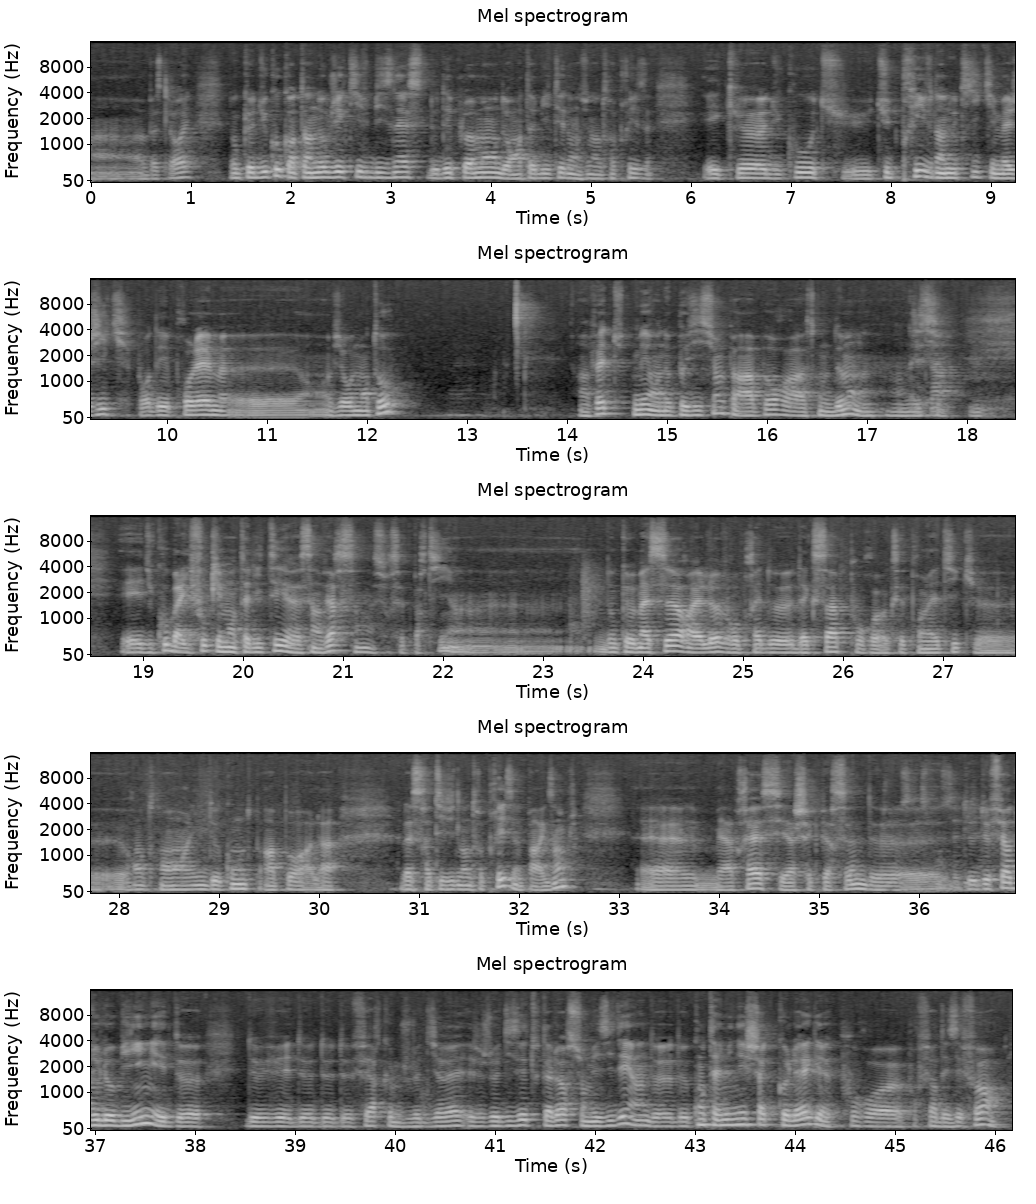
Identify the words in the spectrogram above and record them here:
on va se leurrer. Donc, euh, du coup, quand tu as un objectif business de déploiement, de rentabilité dans une entreprise, et que du coup, tu, tu te prives d'un outil qui est magique pour des problèmes environnementaux, en fait, tu te mets en opposition par rapport à ce qu'on te demande. C'est ça. Et du coup, bah, il faut que les mentalités euh, s'inversent hein, sur cette partie. Hein. Donc euh, ma sœur, elle œuvre auprès d'AXA pour euh, que cette problématique rentre en ligne de compte par rapport à la, la stratégie de l'entreprise, par exemple. mais après, c'est à chaque personne de, de, faire du lobbying et de, de, faire, comme je le, dirais, je le disais tout à l'heure sur mes idées, hein, de, contaminer chaque collègue pour, pour faire des efforts.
